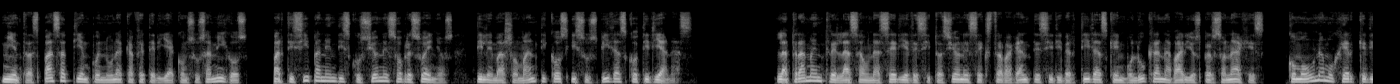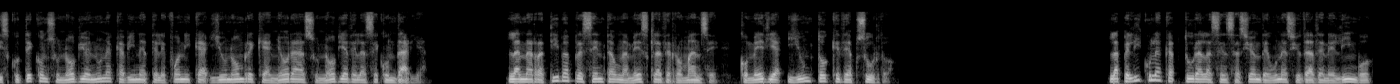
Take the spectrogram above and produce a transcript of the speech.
Mientras pasa tiempo en una cafetería con sus amigos, participan en discusiones sobre sueños, dilemas románticos y sus vidas cotidianas. La trama entrelaza una serie de situaciones extravagantes y divertidas que involucran a varios personajes, como una mujer que discute con su novio en una cabina telefónica y un hombre que añora a su novia de la secundaria. La narrativa presenta una mezcla de romance, comedia y un toque de absurdo. La película captura la sensación de una ciudad en el limbo,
